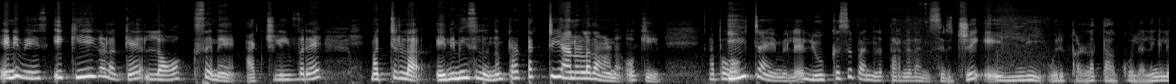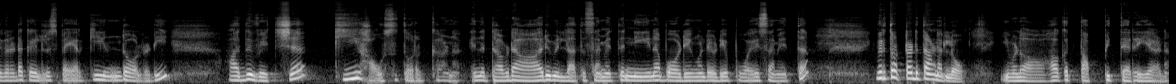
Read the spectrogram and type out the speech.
എനിവേസ് ഈ കീകളൊക്കെ ലോക്സിനെ ആക്ച്വലി ഇവരെ മറ്റുള്ള എനിമീസിൽ നിന്നും പ്രൊട്ടക്റ്റ് ചെയ്യാനുള്ളതാണ്. ഓക്കെ അപ്പോൾ ഈ ടൈമിൽ ലൂക്കസ് പറഞ്ഞ പറഞ്ഞതനുസരിച്ച് എല്ലി ഒരു കള്ളത്താക്കോൽ അല്ലെങ്കിൽ ഇവരുടെ കയ്യിലൊരു സ്പെയർ കീ ഉണ്ട് ഓൾറെഡി അത് വെച്ച് കീ ഹൗസ് തുറക്കുകയാണ് എന്നിട്ട് അവിടെ ആരുമില്ലാത്ത സമയത്ത് നീന ബോഡിയും കൊണ്ട് എവിടെയോ പോയ സമയത്ത് ഇവർ തൊട്ടടുത്താണല്ലോ. ഇവൾ ആകെ തപ്പിത്തെരയാണ്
